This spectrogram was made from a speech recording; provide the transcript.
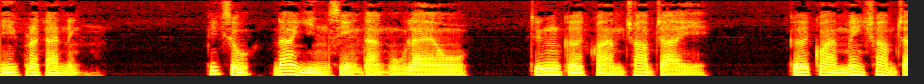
อีกประการหนึ่ง ภิกษุได้ยินเสียงทางหูแล้ว จึงเกิดความชอบใจ เกิดความไม่ชอบใจ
